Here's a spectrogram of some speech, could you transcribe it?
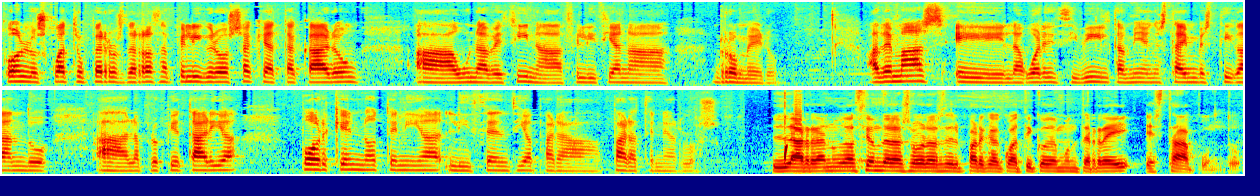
con los cuatro perros de raza peligrosa que atacaron a una vecina, a Feliciana Romero. Además, eh, la Guardia Civil también está investigando a la propietaria porque no tenía licencia para, para tenerlos. La reanudación de las obras del Parque Acuático de Monterrey está a punto.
